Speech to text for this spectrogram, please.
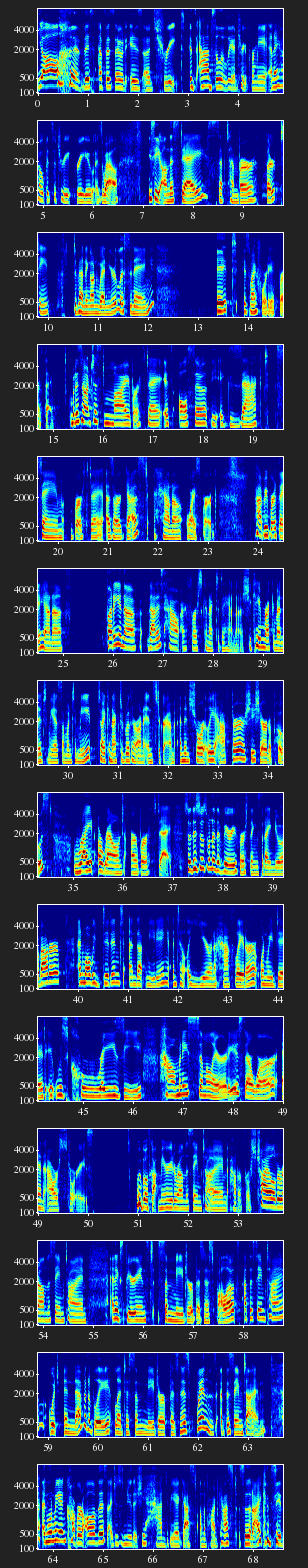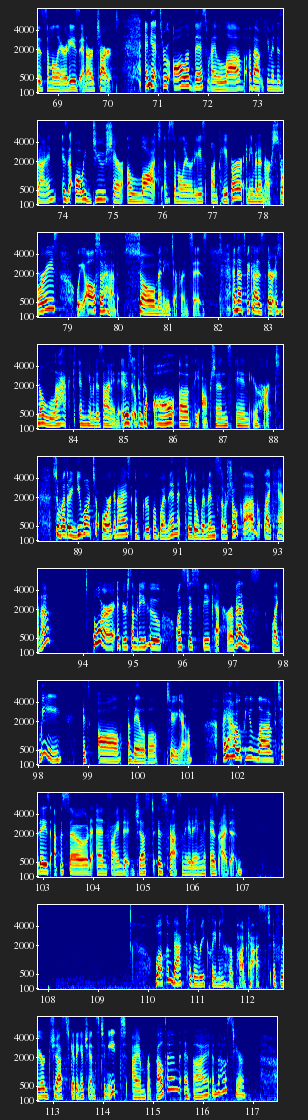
Y'all, this episode is a treat. It's absolutely a treat for me, and I hope it's a treat for you as well. You see, on this day, September 13th, depending on when you're listening, it is my 40th birthday. But it's not just my birthday, it's also the exact same birthday as our guest, Hannah Weisberg. Happy birthday, Hannah. Funny enough, that is how I first connected to Hannah. She came recommended to me as someone to meet, so I connected with her on Instagram. And then shortly after, she shared a post right around our birthday. So this was one of the very first things that I knew about her. And while we didn't end up meeting until a year and a half later, when we did, it was crazy how many similarities there were in our stories. We both got married around the same time, had our first child around the same time, and experienced some major business fallouts at the same time, which inevitably led to some major business wins at the same time. And when we uncovered all of this, I just knew that she had to be a guest on the podcast so that I could see the similarities in our chart. And yet, through all of this, what I love about human design is that while we do share a lot of similarities on paper and even in our stories, we also have so many differences. And that's because there is no lack in human design. It is open to all of the options in your heart. So whether you want to organize a group of women through the Women's Social Club like Hannah, or if you're somebody who wants to speak at her events like me, it's all available to you. I hope you love today's episode and find it just as fascinating as I did. Welcome back to the Reclaiming Her podcast. If we are just getting a chance to meet, I am Brooke Belden and I am the host here.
